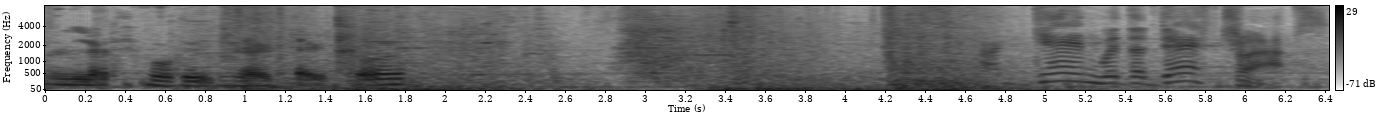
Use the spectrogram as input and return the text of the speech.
Let's go to the right side first. Again with the death traps.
